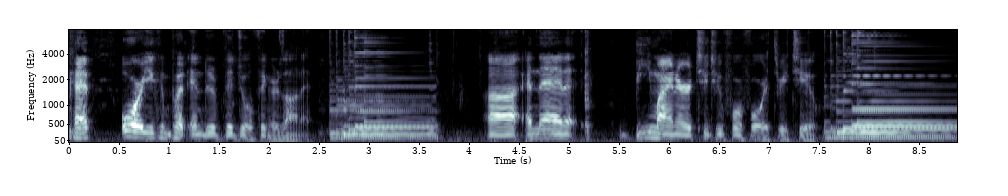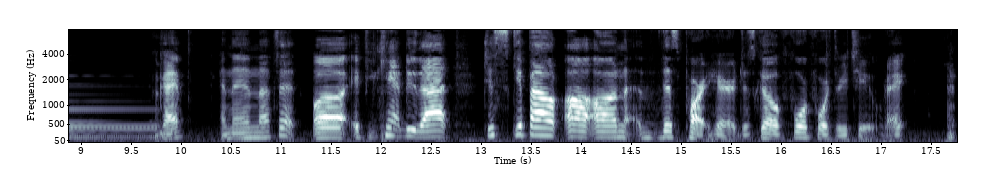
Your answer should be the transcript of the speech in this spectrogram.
Okay? or you can put individual fingers on it. Uh, and then B minor 224432. Okay? And then that's it. Uh, if you can't do that, just skip out uh, on this part here. Just go 4432, right?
